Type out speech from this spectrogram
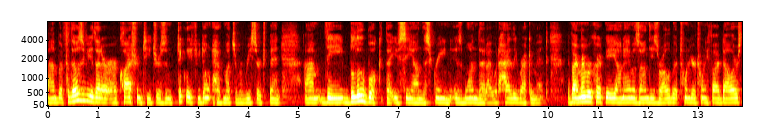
Um, but for those of you that are, are, classroom teachers, and particularly if you don't have much of a research bent, um, the blue book that you see on the screen is one that I would highly recommend. If I remember correctly, on Amazon, these are all about 20 or $25.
